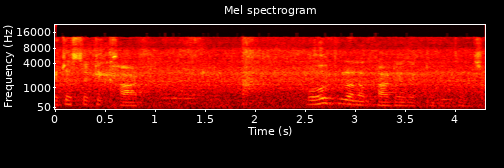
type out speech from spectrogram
এটা হচ্ছে একটি খাট। বহুত পুরানো খাট এর একটা দেখতে হচ্ছে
